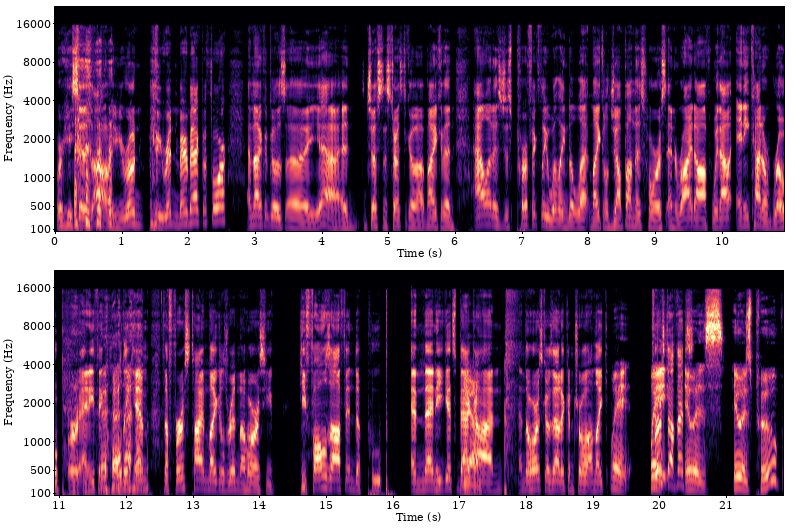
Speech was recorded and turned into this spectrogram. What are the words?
Where he says, "Oh, have you rode? Have you ridden bareback before?" And Michael goes, "Uh, yeah." And Justin starts to go, uh, "Mike." And then Alan is just perfectly willing to let Michael jump on this horse and ride off without any kind of rope or anything holding him. The first time Michael's ridden a horse, he he falls off into poop, and then he gets back Yeah. on, and the horse goes out of control. I'm like, Wait, wait. Off, it was it was poop.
